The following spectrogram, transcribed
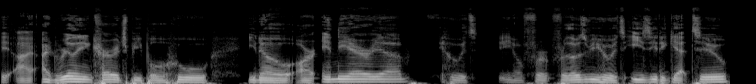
it- I, I'd really encourage people who you know are in the area, who it's you know for for those of you who it's easy to get to,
